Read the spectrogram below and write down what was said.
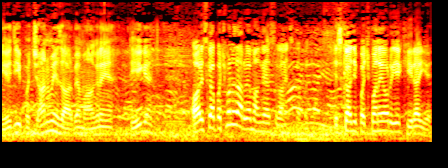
ये जी पचानवे हज़ार रुपया मांग रहे हैं ठीक है? और इसका पचपन हज़ार रुपया मांगे इसका इसका? इसका जी पचपन है और ये खीरा ही है।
